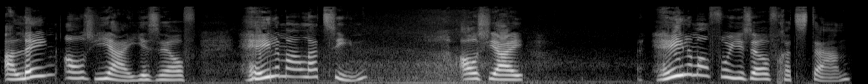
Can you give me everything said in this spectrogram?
Alleen als jij jezelf helemaal laat zien, als jij helemaal voor jezelf gaat staan,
